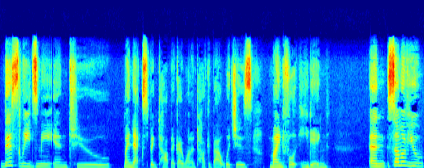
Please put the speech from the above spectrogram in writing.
this leads me into my next big topic I want to talk about, which is mindful eating. And some of you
